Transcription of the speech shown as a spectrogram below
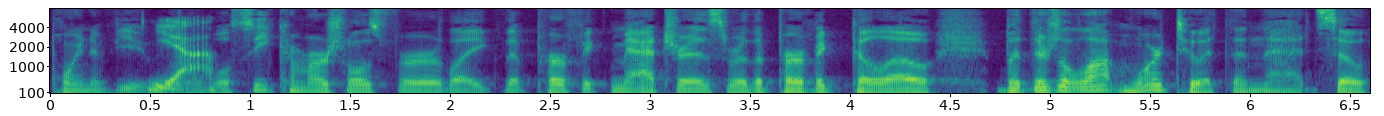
point of view. Yeah. We'll see commercials for like the perfect mattress or the perfect pillow, but there's a lot more to it than that. So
